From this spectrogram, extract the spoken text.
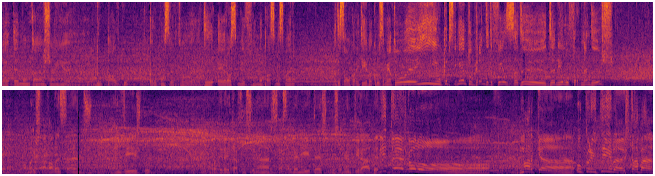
a montagem eh, do palco para o concerto de Aerosmith na próxima semana. Atenção ao Coritiba, cruzamento eh, e o cabeceamento, grande defesa de Danilo Fernandes. Ao meio estava Alan Santos, bem visto. Ala direita a funcionar, César Benítez, cruzamento tirado, Benítez, golo! Marca o Curitiba, estava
